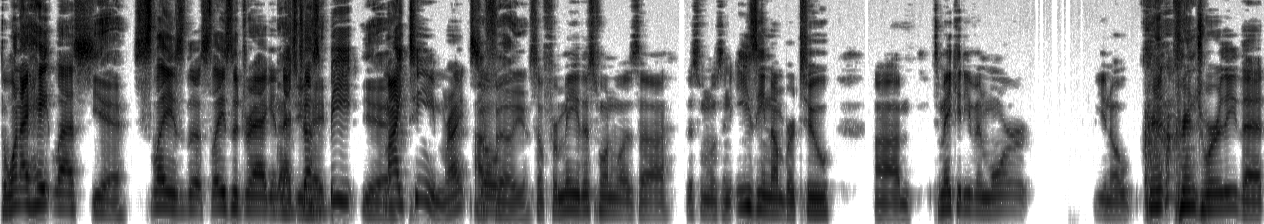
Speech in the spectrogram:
The one I hate less yeah, slays the slays the dragon That that, just hate. beat yeah. my team. Right. I So feel you. so for me, this one was uh this one was an easy number two. Um, to make it even more, you know, crin- cringeworthy that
